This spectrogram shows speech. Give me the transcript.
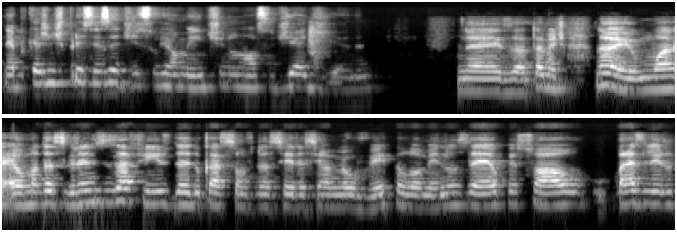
né, porque a gente precisa disso realmente no nosso dia a dia, né? É, exatamente. Não, e uma, é uma das grandes desafios da educação financeira, assim, ao meu ver, pelo menos, é o pessoal o brasileiro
